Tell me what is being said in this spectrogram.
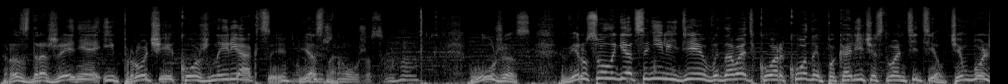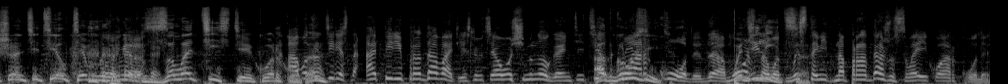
раздражения и прочие кожные реакции. Ясно? Конечно, ужас. Мгм. Ужас. Вирусологи оценили идею выдавать QR-коды по количеству антител. Чем больше антител, тем, например, золотистее QR-код. А вот а? интересно, а перепродавать, если у тебя очень много антител. QR-коды, да, можно вот выставить на продажу свои QR-коды?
